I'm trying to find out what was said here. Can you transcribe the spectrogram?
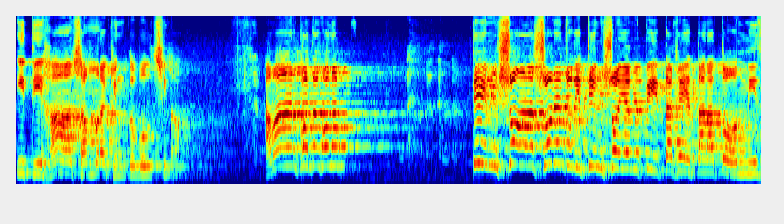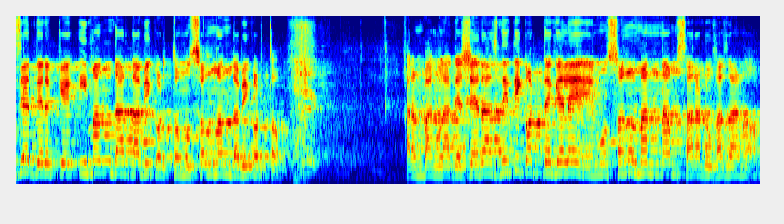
ইতিহাস আমরা কিন্তু বলছি না। আমার কথা বলো, তিনশো আসনে যদি তিনশো এমপি থাকে, তারা তো নিজেদেরকে ইমানদার দাবি করত, মুসলমান দাবি করত। কারণ বাংলাদেশে রাজনীতি করতে গেলে মুসলমান নাম সারা ঢোকা যায় না।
